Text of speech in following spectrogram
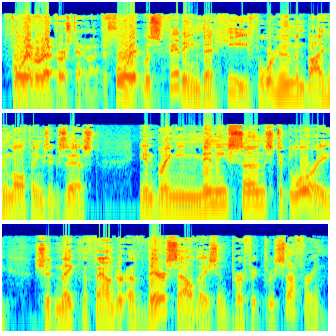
For I've never read verse ten. I just for it was fitting that he, for whom and by whom all things exist in bringing many sons to glory, should make the founder of their salvation perfect through suffering.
